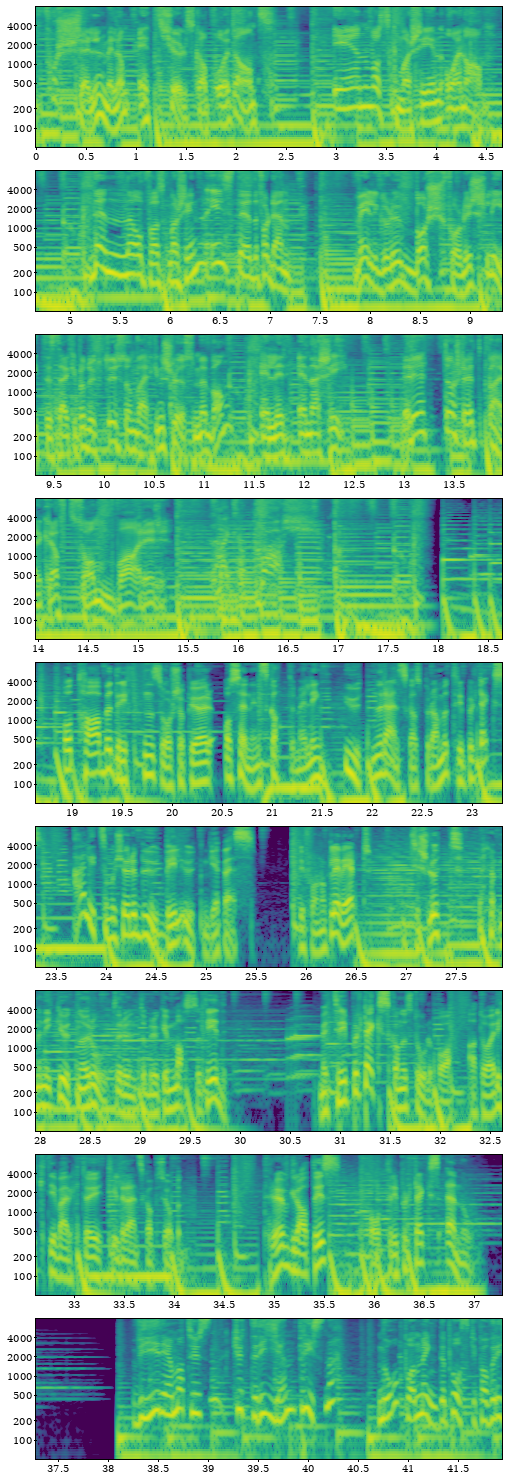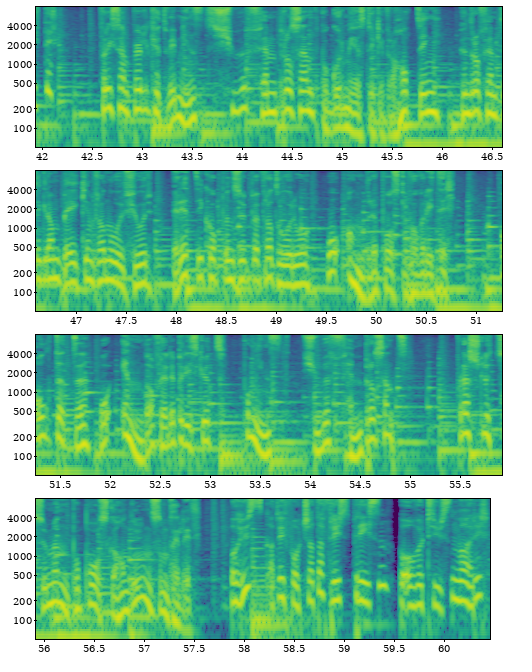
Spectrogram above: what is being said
er forskjellen mellom et kjøleskap og et annet? En vaskemaskin og en annen. Denne oppvaskmaskinen i stedet for den. Velger du Bosch, får du slitesterke produkter som verken sløser med vann eller energi. Rett og slett bærekraft som varer. Like Å ta bedriftens årsoppgjør og sende inn skattemelding uten regnskapsprogrammet TrippelTex er litt som å kjøre budbil uten GPS. Du får nok levert, til slutt, men ikke uten å rote rundt og bruke masse tid. Med TrippelTex kan du stole på at du har riktig verktøy til regnskapsjobben. Prøv gratis på TrippelTex.no. Vi i Rema 1000 kutter igjen prisene. Nå på en mengde påskefavoritter. For eksempel kutter vi minst 25% på gourmetstykket fra Hatting, 150 gram bacon fra Nordfjord, rett i koppensuppe fra Toro og andre påskefavoritter. Alt dette og enda flere priskutt på minst 25 For det er sluttsummen på påskehandelen som teller. Og husk at vi fortsatt har fryst prisen på over 1000 varer.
